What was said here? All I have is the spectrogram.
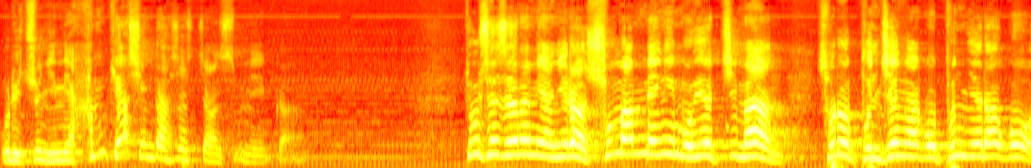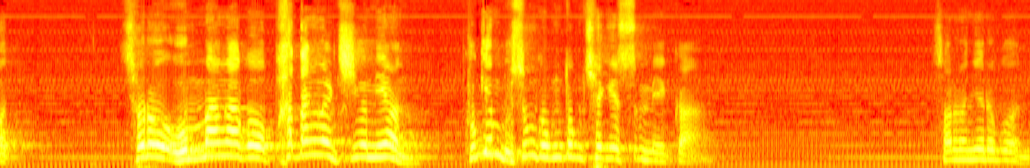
우리 주님이 함께 하신다 하셨지 않습니까? 두세 사람이 아니라 수만 명이 모였지만 서로 분쟁하고 분열하고 서로 원망하고 파당을 지으면 그게 무슨 공동체겠습니까? 사랑하는 여러분,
